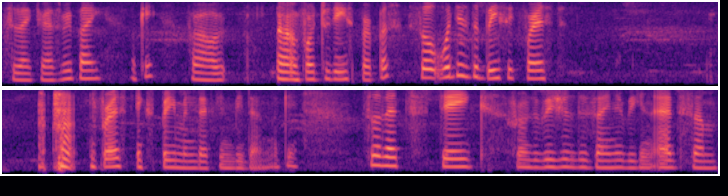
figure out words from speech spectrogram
select Raspberry Pi, okay, for our uh, for today's purpose. So what is the basic first first experiment that can be done okay? So let's take from the visual designer we can add some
